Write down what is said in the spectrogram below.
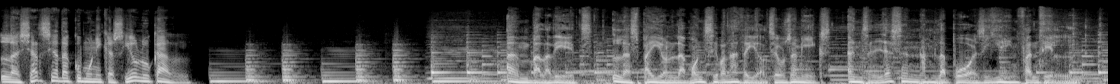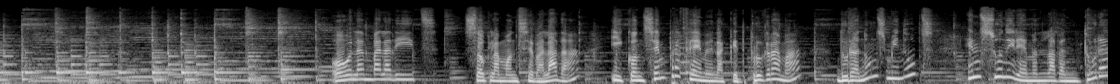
La xarxa de comunicació local. Embaladits, l'espai on la Montse Balada i els seus amics ens enllacen amb la poesia infantil. Hola, embaladits! Soc la Montse Balada i, com sempre fem en aquest programa, durant uns minuts ens unirem en l'aventura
